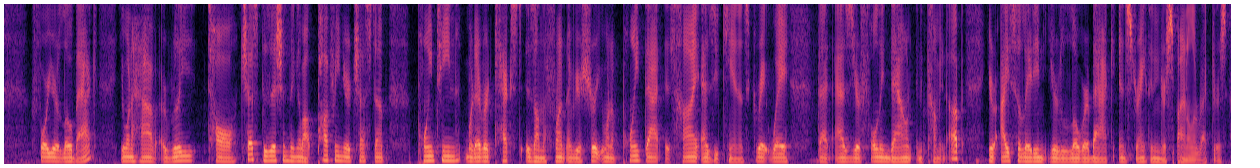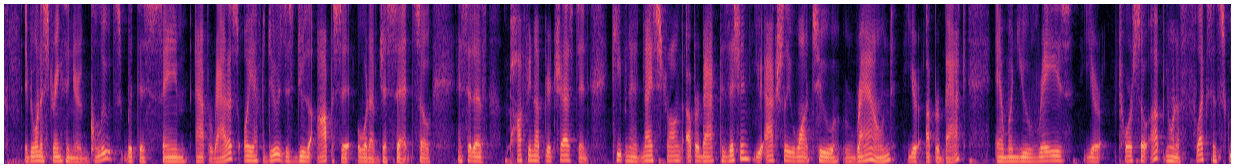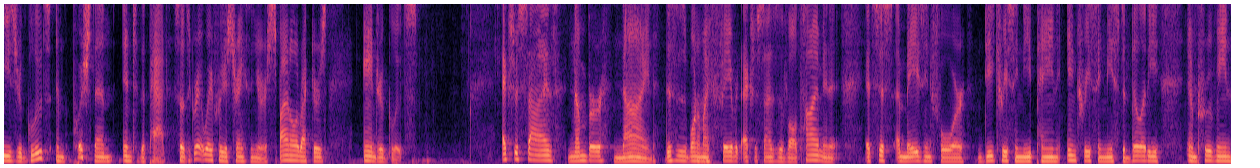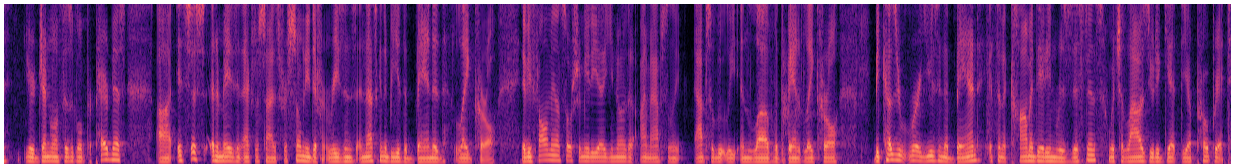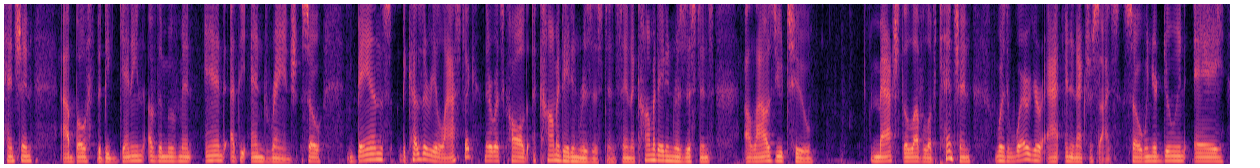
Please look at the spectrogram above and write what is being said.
for your low back. You want to have a really tall chest position. Think about puffing your chest up, pointing whatever text is on the front of your shirt. You want to point that as high as you can. That's a great way that as you're folding down and coming up, you're isolating your lower back and strengthening your spinal erectors. If you want to strengthen your glutes with this same apparatus, all you have to do is just do the opposite of what I've just said. So instead of puffing up your chest and keeping a nice strong upper back position, you actually want to round your upper back. And when you raise your torso up, you want to flex and squeeze your glutes and push them into the pad. So it's a great way for you to strengthen your spinal erectors and your glutes. Exercise number nine. This is one of my favorite exercises of all time, and it, it's just amazing for decreasing knee pain, increasing knee stability, improving your general physical preparedness. Uh, it's just an amazing exercise for so many different reasons, and that's going to be the banded leg curl. If you follow me on social media, you know that I'm absolutely, absolutely in love with the banded leg curl. Because we're using a band, it's an accommodating resistance, which allows you to get the appropriate tension at both the beginning of the movement and at the end range. So, bands, because they're elastic, they're what's called accommodating resistance. And accommodating resistance allows you to match the level of tension with where you're at in an exercise. So, when you're doing a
